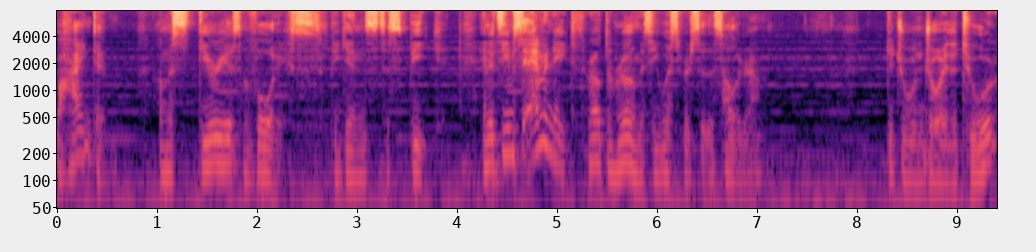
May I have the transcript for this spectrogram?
Behind him, a mysterious voice begins to speak, and it seems to emanate throughout the room as he whispers to this hologram. Did you enjoy the tour?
